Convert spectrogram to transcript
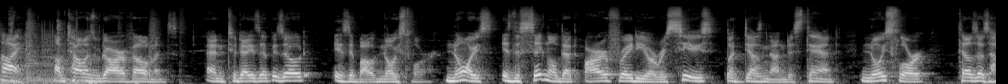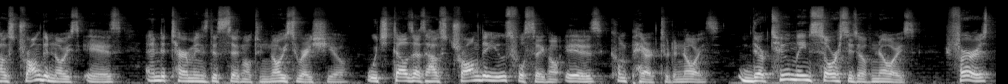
Hi, I'm Thomas with RF Elements, and today's episode is about noise floor. Noise is the signal that RF radio receives but doesn't understand. Noise floor tells us how strong the noise is and determines the signal to noise ratio, which tells us how strong the useful signal is compared to the noise. There are two main sources of noise. First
